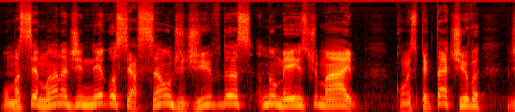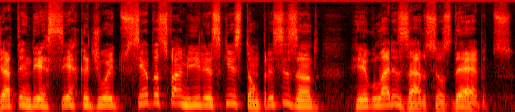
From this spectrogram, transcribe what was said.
uma semana de negociação de dívidas no mês de maio, com expectativa de atender cerca de 800 famílias que estão precisando regularizar os seus débitos.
